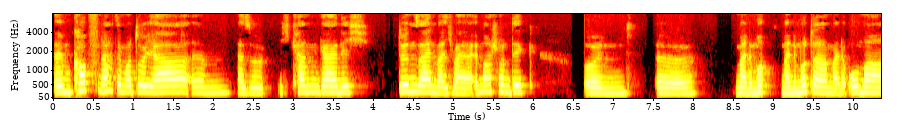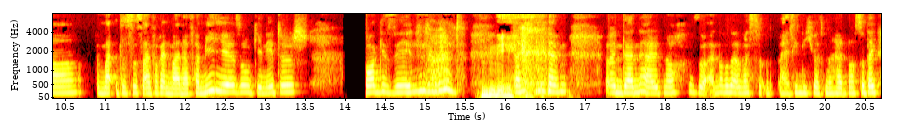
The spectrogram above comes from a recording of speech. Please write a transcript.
Im Kopf nach dem Motto, ja, ähm, also ich kann gar nicht dünn sein, weil ich war ja immer schon dick. Und äh, meine, Mu meine Mutter, meine Oma, das ist einfach in meiner Familie so genetisch vorgesehen und Nee. ähm, und dann halt noch so andere, was weiß ich nicht, was man halt noch so denkt.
